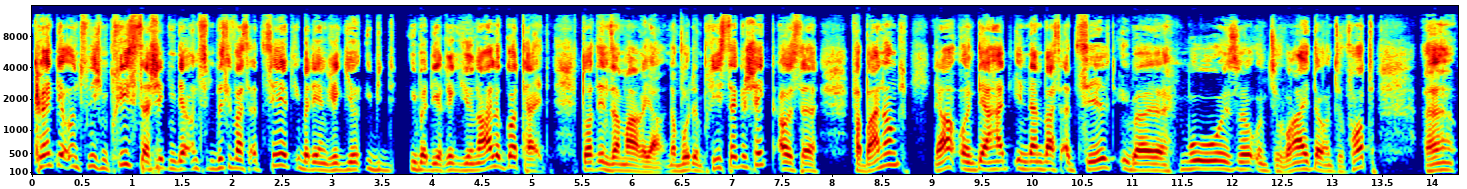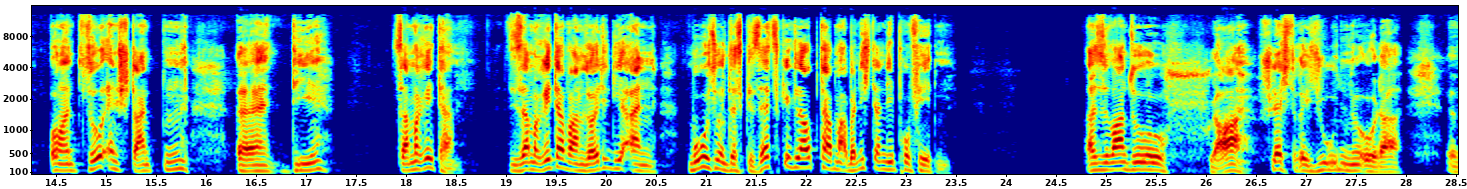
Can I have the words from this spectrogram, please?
Könnt ihr uns nicht einen Priester schicken, der uns ein bisschen was erzählt über, den Regio über die regionale Gottheit dort in Samaria? Und dann wurde ein Priester geschickt aus der Verbannung, ja, und der hat ihnen dann was erzählt über Mose und so weiter und so fort. Äh, und so entstanden äh, die Samariter. Die Samariter waren Leute, die an Mose und das Gesetz geglaubt haben, aber nicht an die Propheten. Also sie waren so, ja, schlechtere Juden oder, äh,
